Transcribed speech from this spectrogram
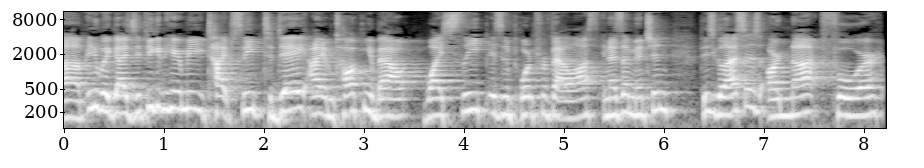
Um, anyway, guys, if you can hear me, type sleep. Today, I am talking about why sleep is important for fat loss. And as I mentioned, these glasses are not for,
